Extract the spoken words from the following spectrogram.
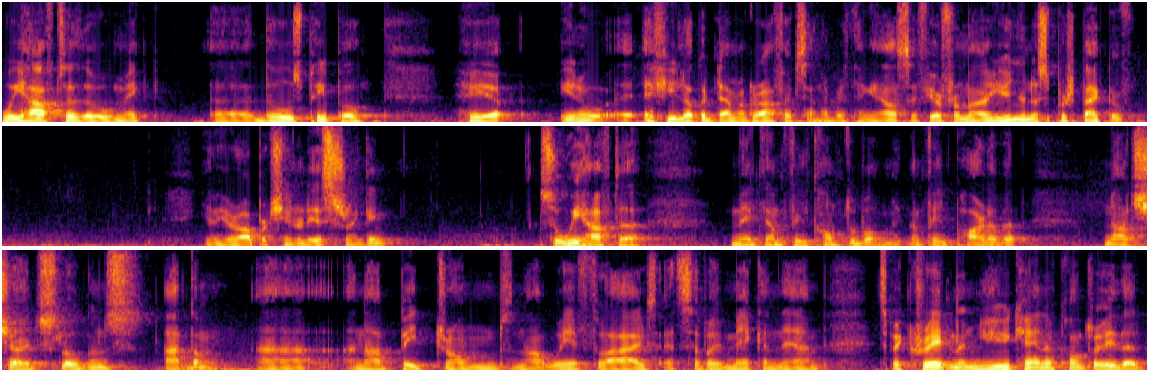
we have to though make uh, those people who you know if you look at demographics and everything else, if you're from a unionist perspective, you know your opportunity is shrinking. So we have to make them feel comfortable, make them feel part of it, not shout slogans at them, uh, and not beat drums and not wave flags. It's about making them. It's about creating a new kind of country that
